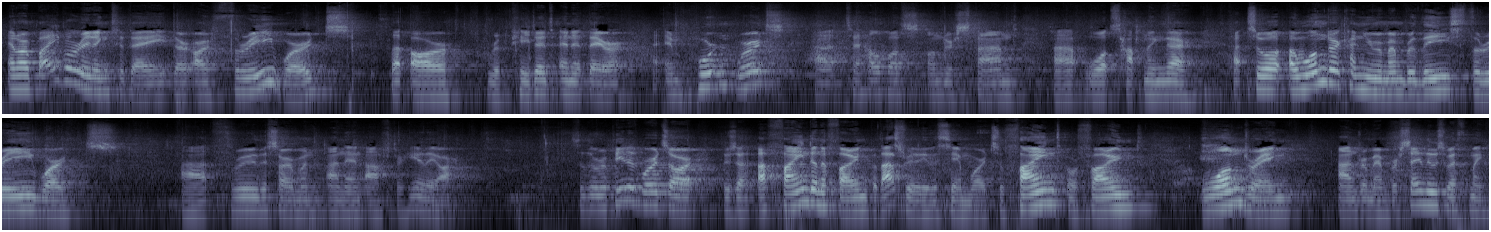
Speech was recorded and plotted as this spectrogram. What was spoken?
In our Bible reading today, there are three words that are repeated in it. They are important words uh, to help us understand uh, what's happening there. Uh, so, I wonder can you remember these three words uh, through the sermon and then after? Here they are. So the repeated words are there's a, a, find and a found, but that's really the same word. So find or found, wandering, and remember. Say those with me.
